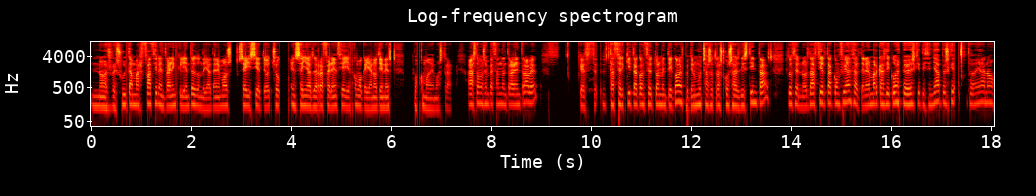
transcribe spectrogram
nos resulta más fácil entrar en clientes donde ya tenemos 6, 7, 8 enseñas de referencia y es como que ya no tienes pues cómo demostrar. Ahora estamos empezando a entrar en travel que está cerquita conceptualmente e-commerce, pero tiene muchas otras cosas distintas. Entonces nos da cierta confianza al tener marcas de e-commerce, pero es que te dicen, ya, pero es que todavía no,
